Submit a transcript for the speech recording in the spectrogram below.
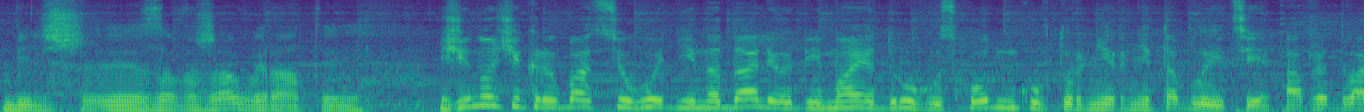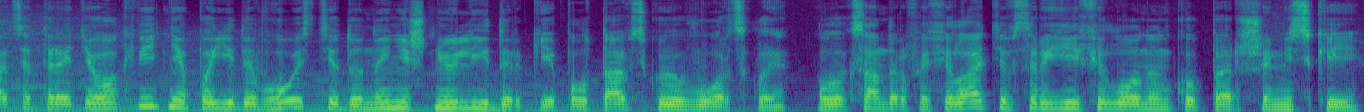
більш заважав грати. Жіночий кривбас сьогодні і надалі обіймає другу сходинку в турнірній таблиці. А вже 23 квітня поїде в гості до нинішньої лідерки Полтавської Ворскли. Олександр Фефілатів, Сергій Філоненко, перший міський.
